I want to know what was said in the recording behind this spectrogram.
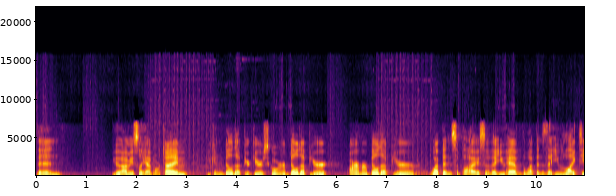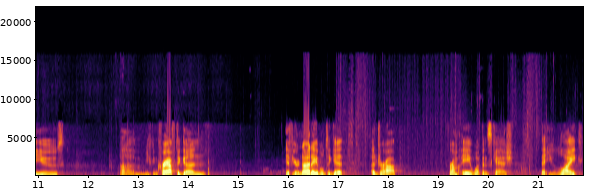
then you obviously have more time. You can build up your gear score, build up your armor, build up your weapon supply so that you have the weapons that you like to use. Um, you can craft a gun if you're not able to get a drop from a weapons cache that you like,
